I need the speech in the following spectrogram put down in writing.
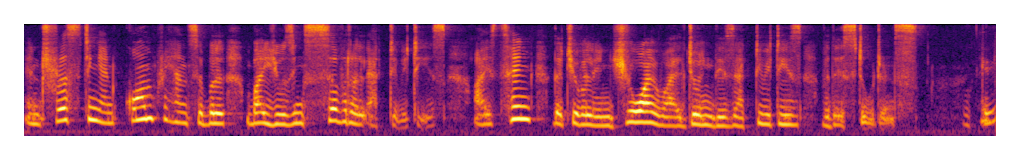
interesting and comprehensible by using several activities. I think that you will enjoy while doing these activities with the students. Okay.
